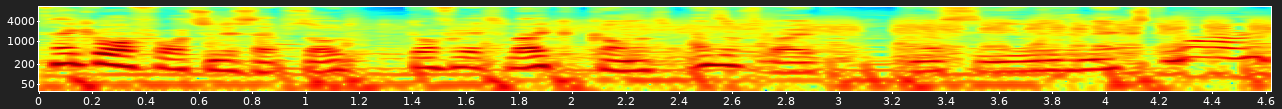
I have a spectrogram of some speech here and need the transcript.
Thank you all for watching this episode. Don't forget to like, comment, and subscribe, and I'll see you in the next one.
